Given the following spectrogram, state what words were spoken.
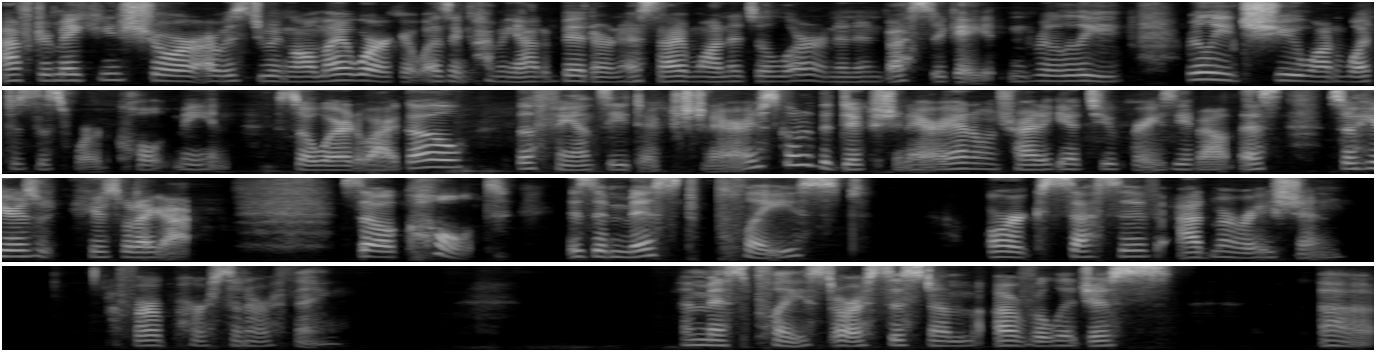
after making sure I was doing all my work, it wasn't coming out of bitterness. I wanted to learn and investigate and really, really chew on what does this word cult mean. So where do I go? The fancy dictionary. I just go to the dictionary. I don't try to get too crazy about this. So here's here's what I got. So a cult is a misplaced or excessive admiration for a person or thing. A misplaced or a system of religious uh,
